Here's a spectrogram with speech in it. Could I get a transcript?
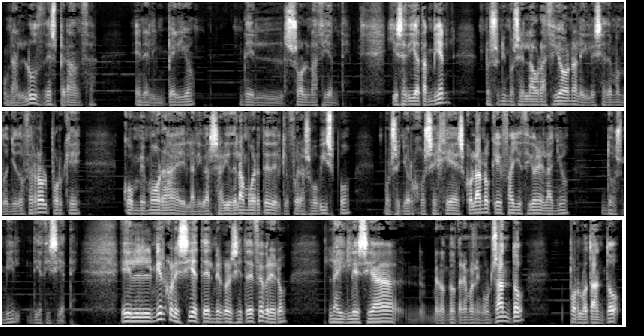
una luz de esperanza en el imperio del sol naciente. Y ese día también nos unimos en la oración a la iglesia de Mondoñedo Ferrol porque conmemora el aniversario de la muerte del que fuera su obispo, Monseñor José Gea Escolano, que falleció en el año 2017. El miércoles 7, el miércoles 7 de febrero, la iglesia, no, tenemos ningún santo, por lo tanto,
